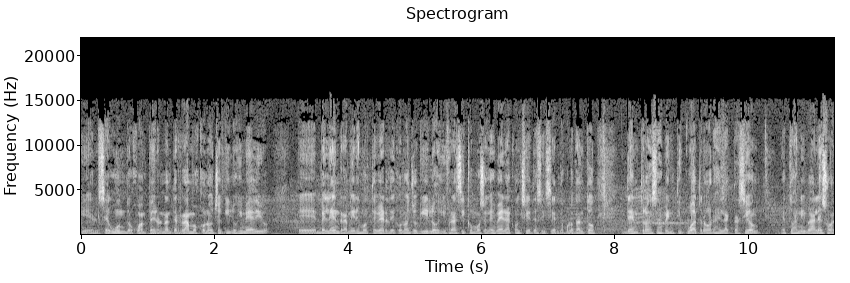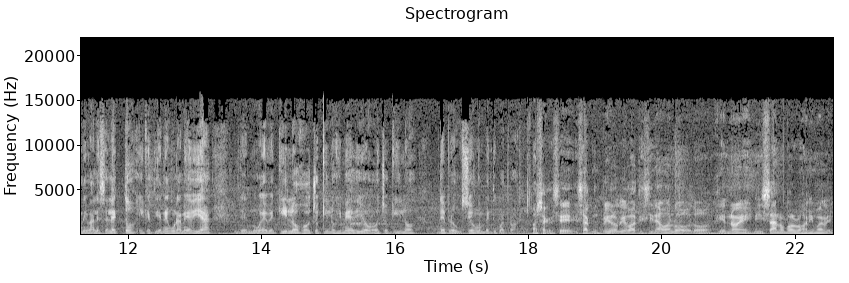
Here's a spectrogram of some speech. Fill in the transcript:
Y el segundo, Juan Pedro Hernández Ramos, con 8 kilos y medio. Eh, Belén Ramírez Monteverde con 8 kilos y Francisco Mosegues Vera con 7,600. Por lo tanto, dentro de esas 24 horas de lactación, estos animales son animales selectos y que tienen una media de 9 kilos, 8 kilos y medio, 8 kilos de producción en 24 horas. O sea que se, ha cumplido lo que vaticinaban los, que no es ni sano para los animales,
